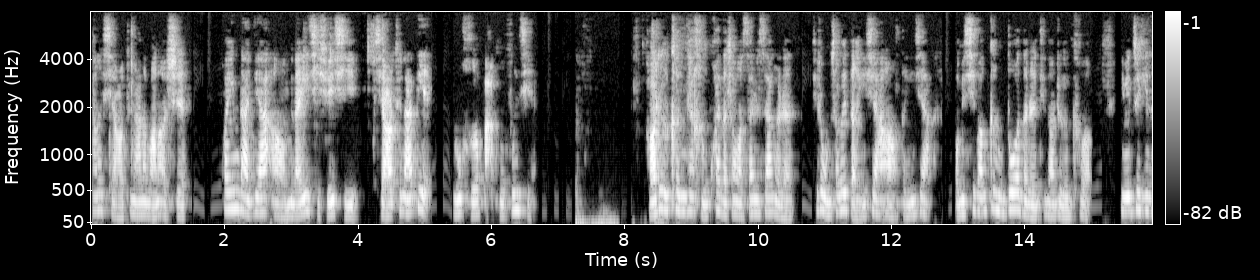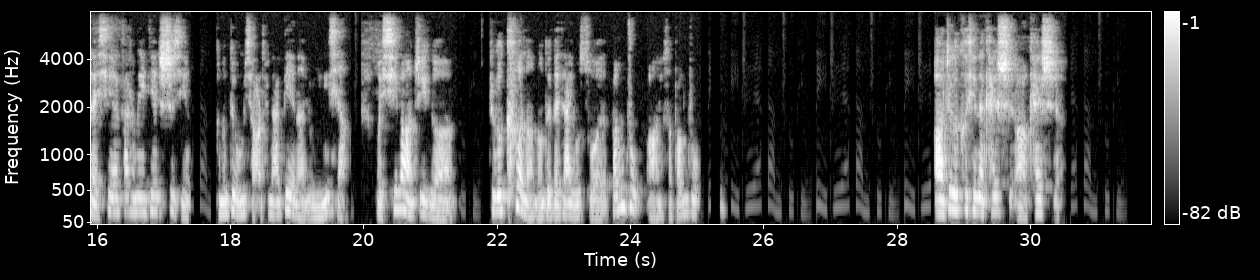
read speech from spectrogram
当小儿推拿的王老师，欢迎大家啊，我们来一起学习小儿推拿店如何把控风险。好，这个课你看很快的上了三十三个人，其实我们稍微等一下啊，等一下，我们希望更多的人听到这个课，因为最近在西安发生的一件事情，可能对我们小儿推拿店呢有影响。我希望这个这个课呢能对大家有所帮助啊，有所帮助。啊，这个课现在开始啊，开始。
